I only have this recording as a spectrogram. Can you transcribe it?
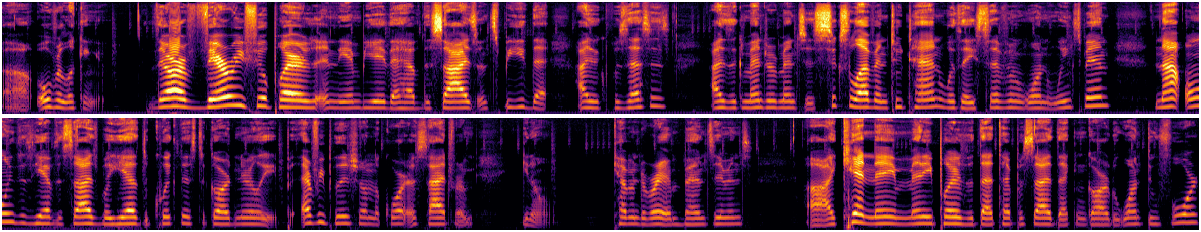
uh, overlooking him. There are very few players in the NBA that have the size and speed that Isaac possesses. Isaac measurements is 6'11", 210 with a 7'1 wingspan. Not only does he have the size, but he has the quickness to guard nearly every position on the court aside from you know, Kevin Durant and Ben Simmons. Uh, I can't name many players with that type of size that can guard one through four.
